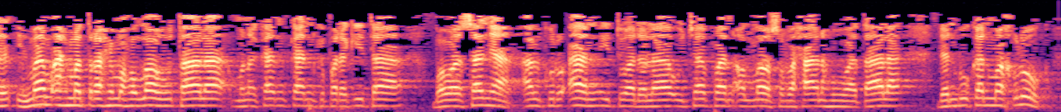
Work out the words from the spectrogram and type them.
eh, Imam Ahmad rahimahullahu taala menekankan kepada kita bahwasanya Al-Qur'an itu adalah ucapan Allah Subhanahu wa taala dan bukan makhluk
